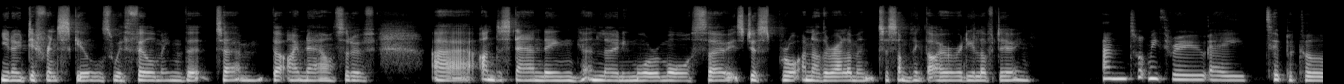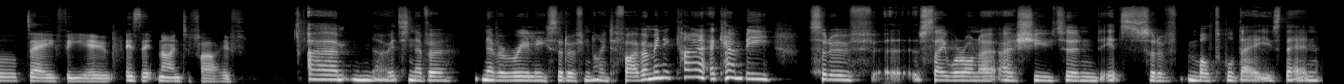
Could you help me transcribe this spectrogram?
you know different skills with filming that um, that I'm now sort of uh, understanding and learning more and more. So it's just brought another element to something that I already love doing. And talk me through a typical day for you. Is it nine to five? Um, no, it's never never really sort of nine to five. I mean, it can it can be sort of uh, say we're on a, a, shoot and it's sort of multiple days, then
